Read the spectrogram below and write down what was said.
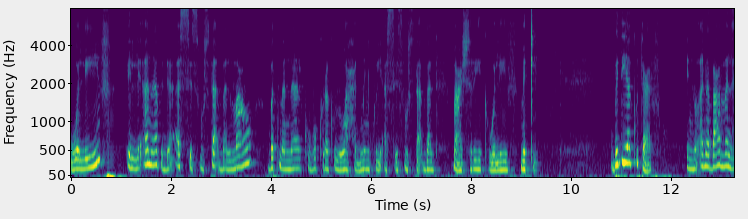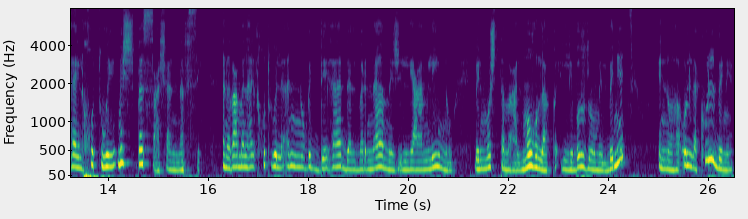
وليف اللي أنا بدي أسس مستقبل معه وبتمنى لكم بكرة كل واحد منكم يأسس مستقبل مع شريك وليف مثلي. وبدي إياكم تعرفوا إنه أنا بعمل هاي الخطوة مش بس عشان نفسي أنا بعمل هاي الخطوة لأنه بدي هذا البرنامج اللي عاملينه بالمجتمع المغلق اللي بظلم البنت إنه هقول لكل بنت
